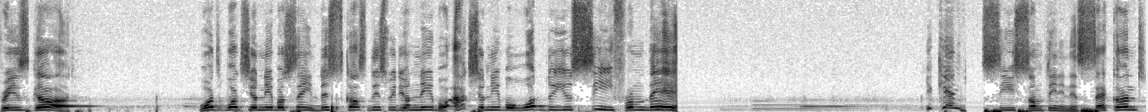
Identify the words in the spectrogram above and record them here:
Praise God. What, what's your neighbor saying? Discuss this with your neighbor. Ask your neighbor, what do you see from there? You can't see something in a second.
